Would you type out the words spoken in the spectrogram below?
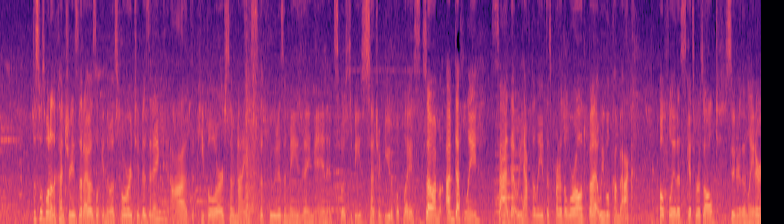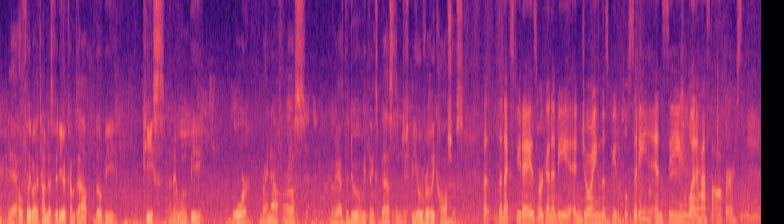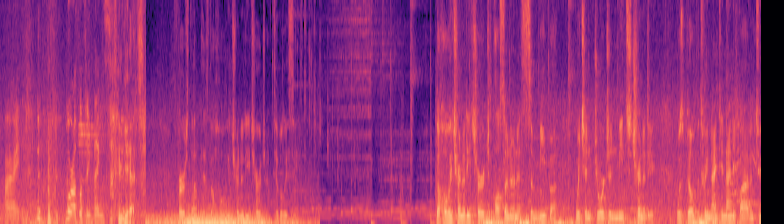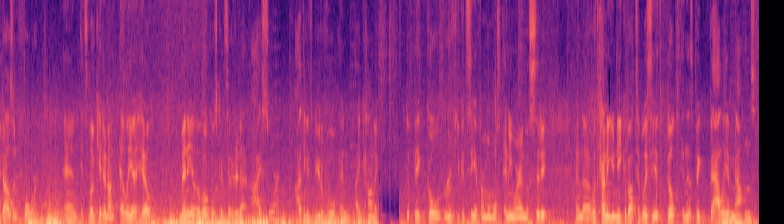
This was one of the countries that I was looking the most forward to visiting. Uh, the people are so nice, the food is amazing, and it's supposed to be such a beautiful place. So I'm, I'm definitely sad that we have to leave this part of the world, but we will come back. Hopefully this gets resolved sooner than later. Yeah, hopefully by the time this video comes out, there'll be peace and it won't be war. Right now for us, we have to do what we think's best and just be overly cautious. But the next few days, we're going to be enjoying this beautiful city and seeing what it has to offer. All right, more uplifting things. yes. First up is the Holy Trinity Church of Tbilisi. The Holy Trinity Church, also known as Sameba, which in Georgian means Trinity, was built between 1995 and 2004, and it's located on Elia Hill. Many of the locals considered it an eyesore. I think it's beautiful and iconic the big gold roof. You can see it from almost anywhere in the city. And uh, what's kind of unique about Tbilisi, it's built in this big valley of mountains.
